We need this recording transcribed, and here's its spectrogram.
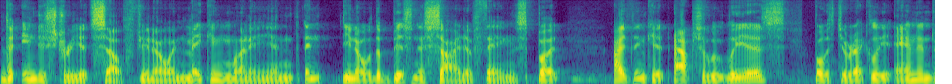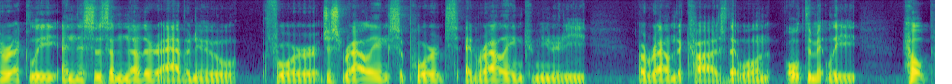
the industry itself, you know, and making money and and you know the business side of things. But I think it absolutely is, both directly and indirectly. And this is another avenue for just rallying support and rallying community around a cause that will ultimately help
